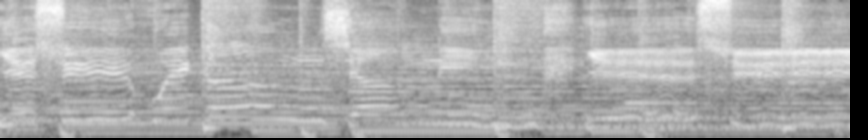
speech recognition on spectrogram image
也许会更想你，也许。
